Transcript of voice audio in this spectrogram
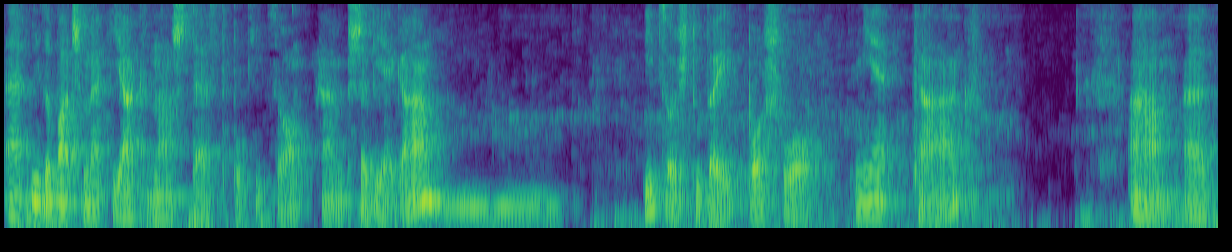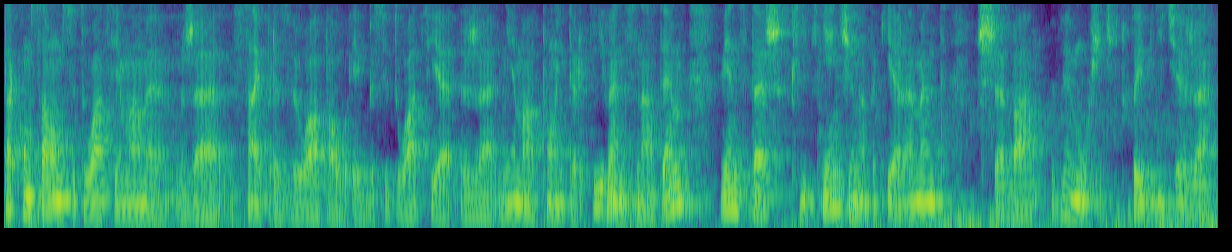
E, i zobaczmy, jak nasz test póki co e, przebiega. I coś tutaj poszło nie tak. Aha, e, taką samą sytuację mamy, że Cypress wyłapał jakby sytuację, że nie ma pointer events na tym, więc też kliknięcie na taki element trzeba wymusić. Tutaj widzicie, że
